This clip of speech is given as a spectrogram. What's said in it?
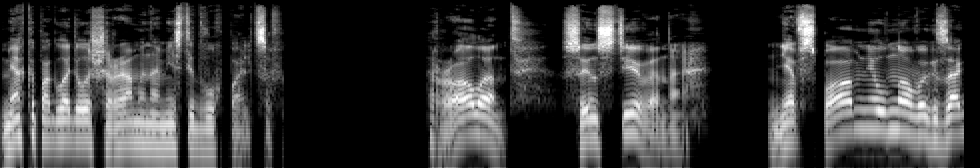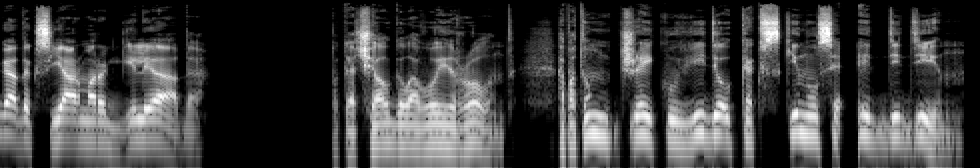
мягко погладила шрамы на месте двух пальцев. «Роланд, сын Стивена, не вспомнил новых загадок с ярмарок Гелиада?» Покачал головой и Роланд, а потом Джейк увидел, как вскинулся Эдди Дин.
